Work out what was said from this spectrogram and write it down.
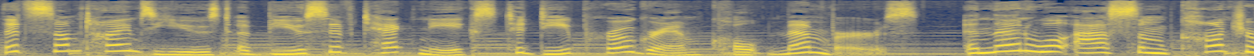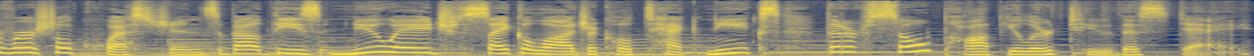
that sometimes used abusive techniques to deprogram cult members. And then we'll ask some controversial questions about these new age psychological techniques that are so popular to this day.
